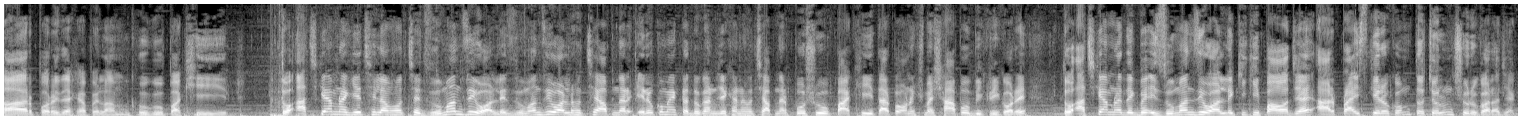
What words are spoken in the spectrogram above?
তারপরে দেখা পেলাম ঘুঘু পাখির। তো আজকে আমরা গিয়েছিলাম হচ্ছে জুমানজি ওয়ার্ল্ডে জুমানজি ওয়ার্ল্ড হচ্ছে আপনার এরকম একটা দোকান যেখানে হচ্ছে আপনার পশু পাখি তারপর অনেক সময় সাপও বিক্রি করে। তো আজকে আমরা দেখব এই জুমানজি ওয়ার্ল্ডে কি কি পাওয়া যায় আর প্রাইস কীরকম? তো চলুন শুরু করা যাক।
